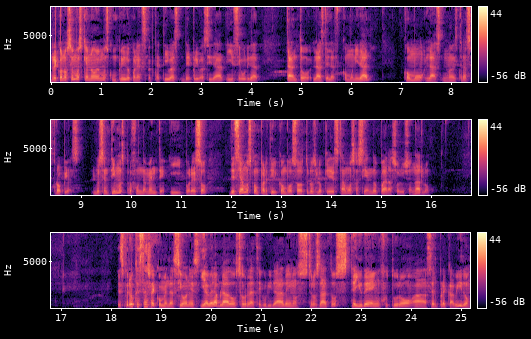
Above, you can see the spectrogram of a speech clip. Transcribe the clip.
Reconocemos que no hemos cumplido con las expectativas de privacidad y seguridad, tanto las de la comunidad como las nuestras propias. Lo sentimos profundamente y por eso deseamos compartir con vosotros lo que estamos haciendo para solucionarlo. Espero que estas recomendaciones y haber hablado sobre la seguridad de nuestros datos te ayude en un futuro a ser precavido.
